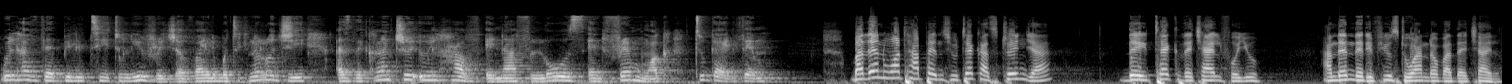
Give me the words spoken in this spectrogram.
will have the ability to leverage available technology as the country will have enough laws and framework to guide them. But then what happens? You take a stranger, they take the child for you, and then they refuse to hand over the child.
